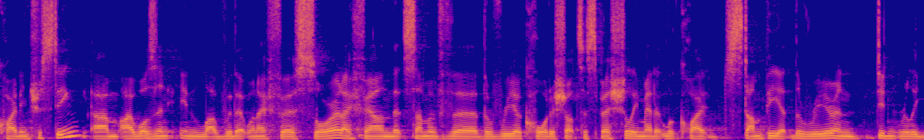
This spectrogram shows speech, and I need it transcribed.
quite interesting. Um, I wasn't in love with it when I first saw it. I found that some of the the rear quarter shots, especially, made it look quite stumpy at the rear and didn't really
